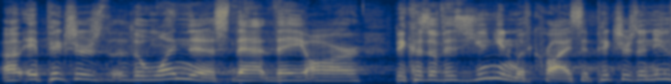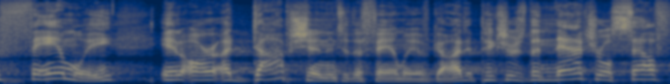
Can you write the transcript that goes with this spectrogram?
Uh, it pictures the oneness that they are because of his union with Christ. It pictures a new family in our adoption into the family of God. It pictures the natural self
